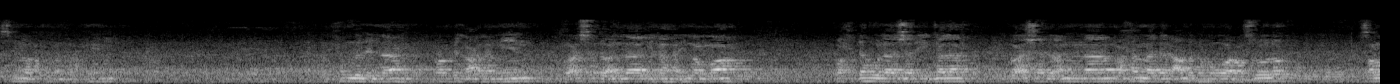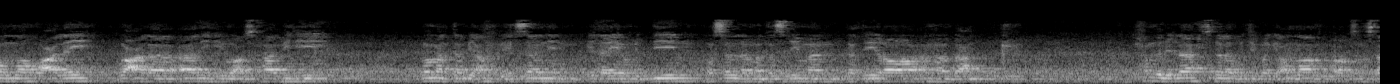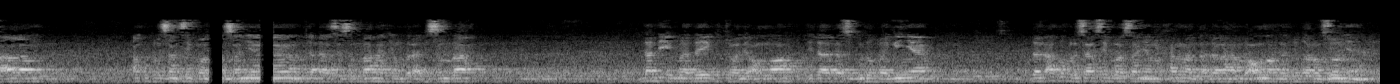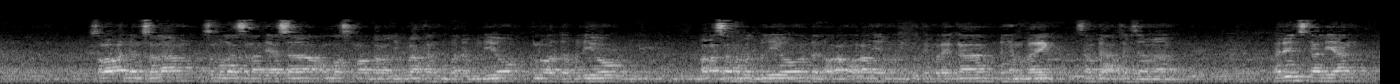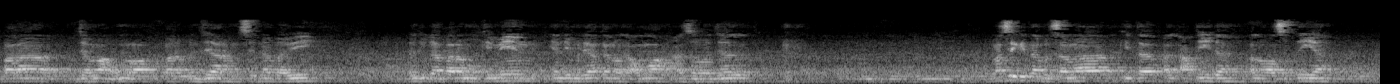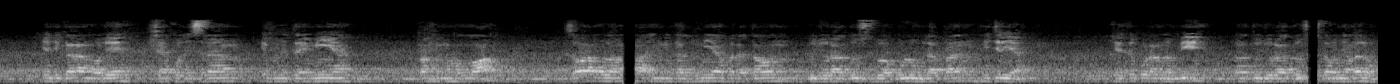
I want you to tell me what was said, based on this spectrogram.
بسم الله الرحمن الرحيم. الحمد لله رب العالمين وأشهد أن لا إله إلا الله وحده لا شريك له وأشهد أن محمدا عبده ورسوله صلى الله عليه وعلى آله وأصحابه ومن تبعهم بإحسان إلى يوم الدين وسلم تسليما كثيرا أما بعد. Alhamdulillah segala puji bagi Allah Rabb semesta Aku bersaksi bahwasanya tidak ada sesembahan yang berat disembah dan diibadai kecuali Allah, tidak ada sekutu baginya. Dan aku bersaksi bahwasanya Muhammad adalah hamba Allah dan juga rasulnya. Salawat dan salam semoga senantiasa Allah SWT limpahkan kepada beliau, keluarga beliau, para sahabat beliau dan orang-orang yang mengikuti mereka dengan baik sampai akhir zaman. Hadirin sekalian, para jamaah umrah, para penziarah Masjid Nabawi dan juga para mukimin yang dimuliakan oleh Allah Azza wa Jal. Masih kita bersama kitab Al-Aqidah Al-Wasitiyah yang dikarang oleh Syekhul Islam Ibn Taimiyah rahimahullah, seorang ulama yang meninggal dunia pada tahun 728 Hijriah, yaitu kurang lebih 700 tahun yang lalu.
